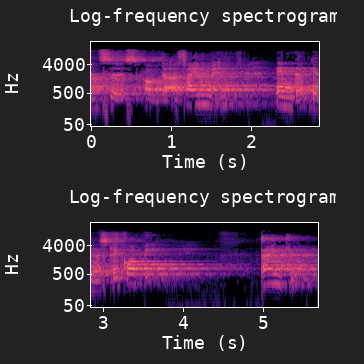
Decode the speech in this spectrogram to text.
answers of the assignment in the chemistry copy. Thank you.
